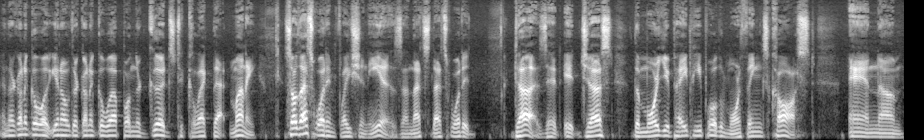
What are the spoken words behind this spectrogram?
and they're going to go you know they're going to go up on their goods to collect that money. So that's what inflation is and that's that's what it does. It it just the more you pay people the more things cost. And um,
